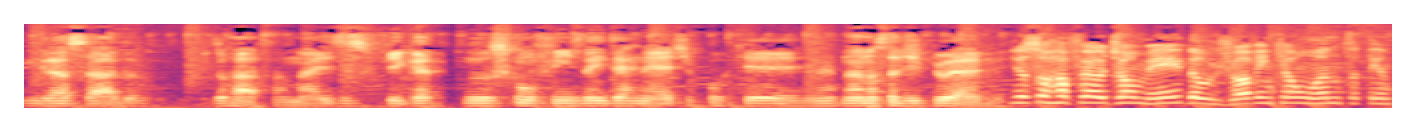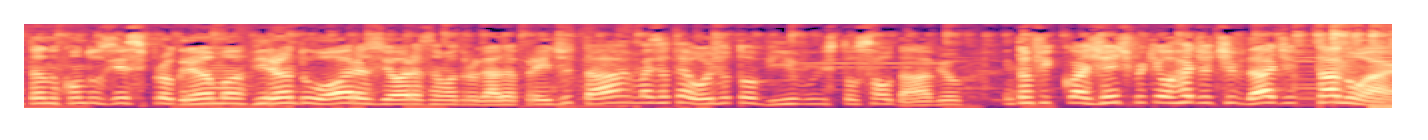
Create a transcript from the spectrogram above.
engraçado do Rafa. Mas isso fica nos confins da internet porque, né, na nossa Deep Web. E eu sou Rafael de Almeida, o jovem que há um ano tá tentando conduzir esse programa, virando horas e horas na madrugada pra editar, mas até hoje eu tô vivo e estou saudável. Então fique com a gente porque o Radioatividade tá no ar.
